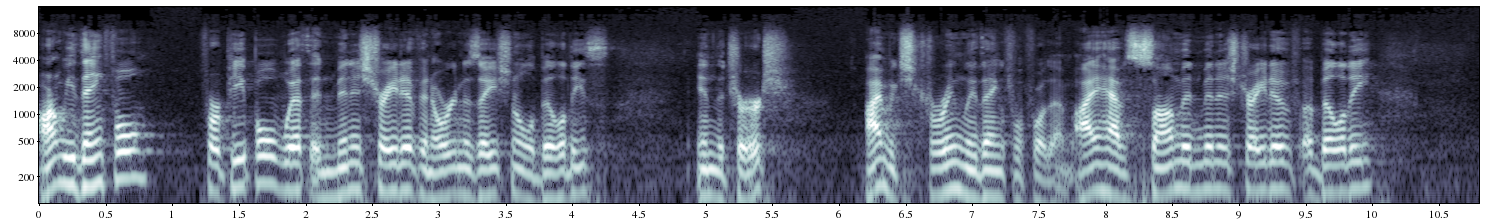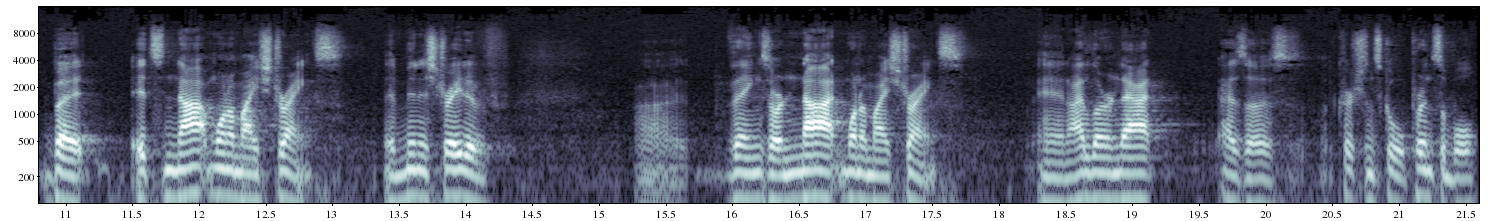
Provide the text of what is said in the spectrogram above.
Aren't we thankful for people with administrative and organizational abilities in the church? I'm extremely thankful for them. I have some administrative ability, but it's not one of my strengths. Administrative uh, things are not one of my strengths. And I learned that as a Christian school principal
